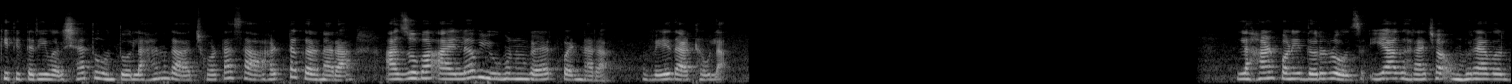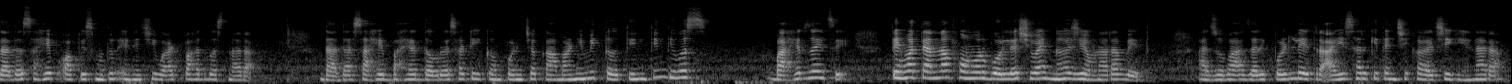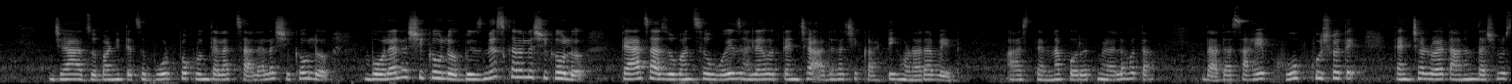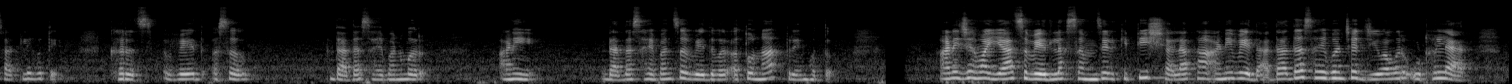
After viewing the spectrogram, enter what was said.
कितीतरी वर्षातून तो लहानगा छोटासा हट्ट करणारा आजोबा आय लव यू म्हणून गळ्यात पडणारा वेद आठवला. लहानपणी दररोज या घराच्या उंबऱ्यावर दादासाहेब ऑफिसमधून येण्याची वाट पाहत बसणारा. दादासाहेब बाहेर दौऱ्यासाठी कंपनीच्या कामानिमित्त तीन तीन दिवस बाहेर जायचे तेव्हा त्यांना फोनवर बोलल्याशिवाय न जेवणारा वेद. आजोबा आजारी पडले तर आईसारखी त्यांची काळजी घेणारा. ज्या आजोबांनी त्याचं बोट पकडून त्याला चालायला शिकवलं बोलायला शिकवलं बिझनेस करायला शिकवलं त्याच आजोबांचं वय झाल्यावर त्यांच्या आधाराची काठी होणारा वेद. आज त्यांना परत मिळाला होता. दादासाहेब खूप खुश होते. त्यांच्या डोळ्यात आनंदाश्रू साठले होते. खरंच वेद असं दादासाहेबांवर आणि दादासाहेबांचं वेदवर अतोनात प्रेम होतं. आणि जेव्हा याच वेदला समजेल की ती शलाका आणि वेदा दादासाहेबांच्या जीवावर उठल्यात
